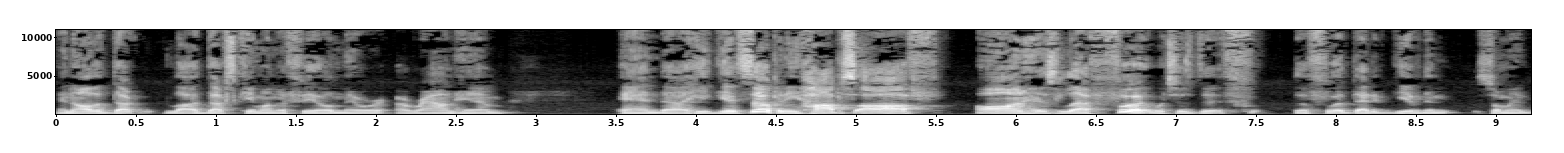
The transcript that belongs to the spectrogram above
And all the duck, a lot of ducks came on the field and they were around him. And uh, he gets up and he hops off on his left foot, which is the the foot that had given him so many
